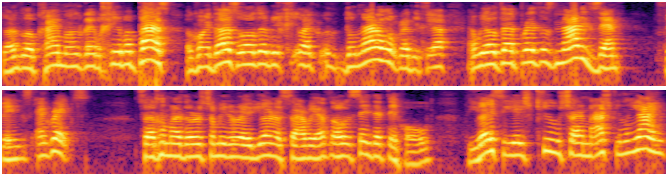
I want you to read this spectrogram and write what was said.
Rabbi pass. According to us, all the like do not all Rabbi Chia, and we hold that bread does not exempt figs and grapes. So we have to say that they hold. The YCHQ Shai Mashkin Yain,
